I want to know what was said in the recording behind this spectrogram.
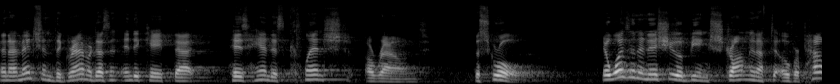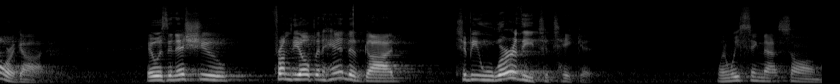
And I mentioned the grammar doesn't indicate that his hand is clenched around the scroll. It wasn't an issue of being strong enough to overpower God, it was an issue from the open hand of God to be worthy to take it. When we sing that song,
